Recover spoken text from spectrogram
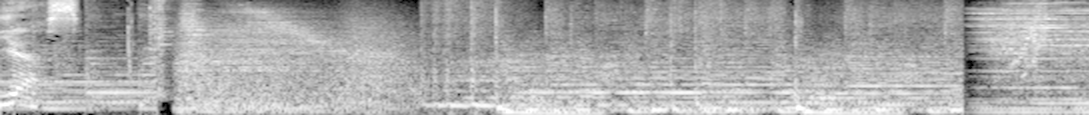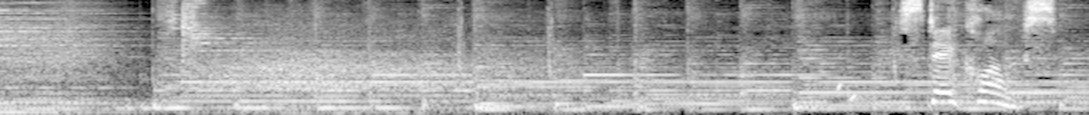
Yes. Stay close.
